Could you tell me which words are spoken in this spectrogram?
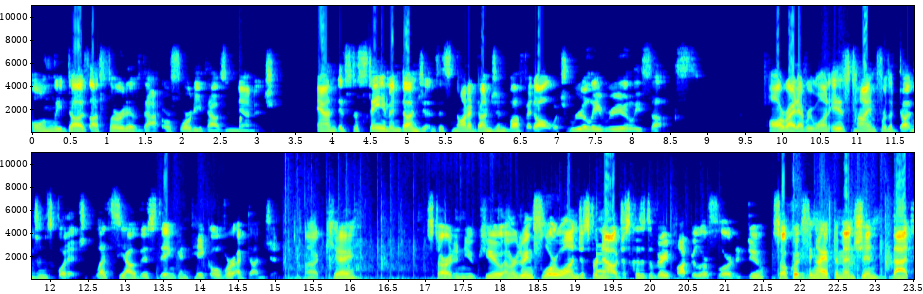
only does a third of that, or 40,000 damage. And it's the same in dungeons. It's not a dungeon buff at all, which really, really sucks. Alright everyone, it is time for the dungeons footage. Let's see how this thing can take over a dungeon. Okay. Start a new queue. And we're doing floor 1 just for now, just because it's a very popular floor to do. So a quick thing I have to mention, that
